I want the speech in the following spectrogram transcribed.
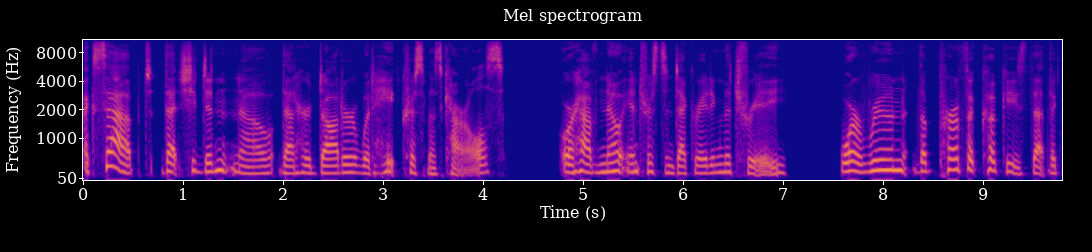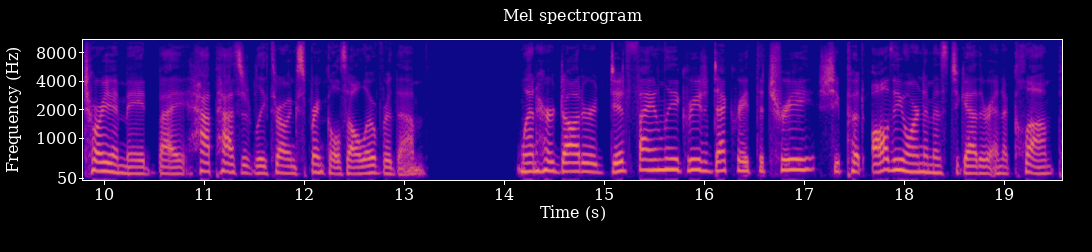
except that she didn't know that her daughter would hate Christmas carols, or have no interest in decorating the tree, or ruin the perfect cookies that Victoria made by haphazardly throwing sprinkles all over them. When her daughter did finally agree to decorate the tree, she put all the ornaments together in a clump.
